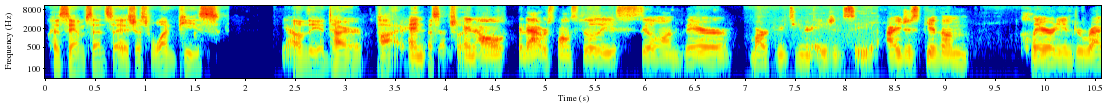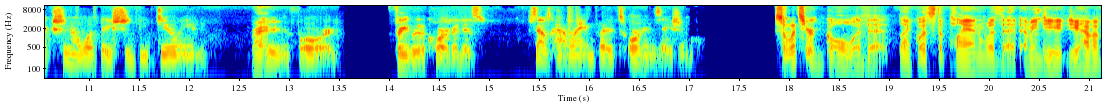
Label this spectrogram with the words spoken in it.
because Sam Sensei is just one piece Yeah. of the entire pie, And- essentially. and all and that responsibility is still on their marketing team and agency. I just give them clarity and direction on what they should be doing right. moving forward. Frankly, the core of it is sounds kind of lame, but it's organization. So what's your goal with it? Like, what's the plan with it? I mean, do you do you have a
